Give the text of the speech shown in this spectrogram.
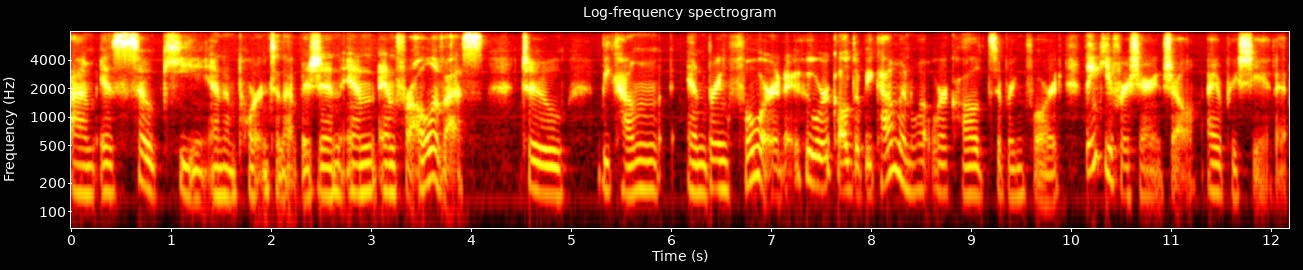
um, is so key and important to that vision and, and for all of us to become and bring forward who we're called to become and what we're called to bring forward. Thank you for sharing, Sheryl. I appreciate it.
